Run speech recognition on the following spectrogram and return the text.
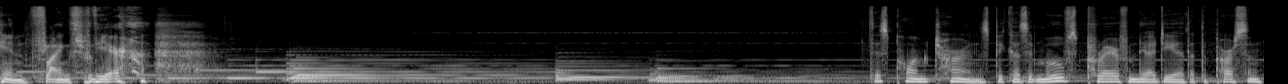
tin flying through the air. this poem turns because it moves prayer from the idea that the person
